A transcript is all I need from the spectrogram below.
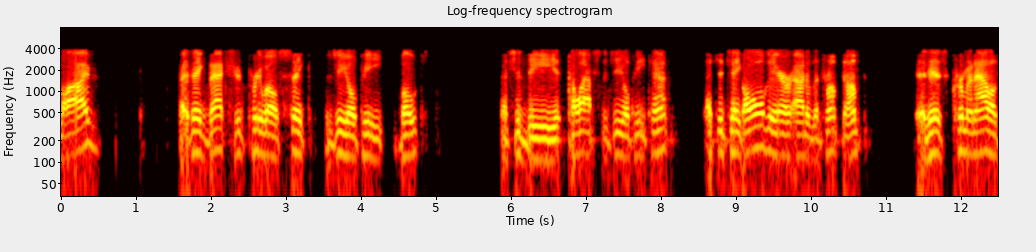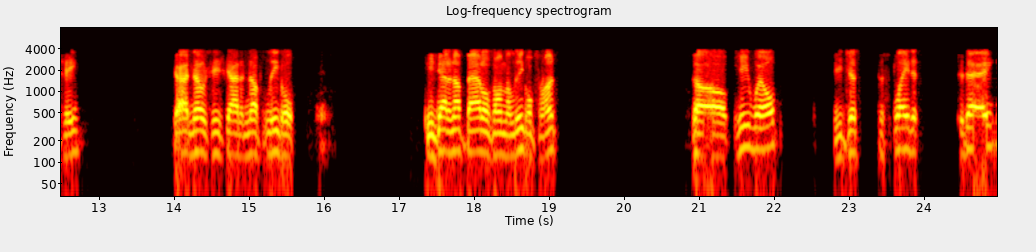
live. I think that should pretty well sink the GOP vote. That should be collapse the GOP tent. That should take all the air out of the Trump dump and his criminality. God knows he's got enough legal he's got enough battles on the legal front. So he will. He just displayed it today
